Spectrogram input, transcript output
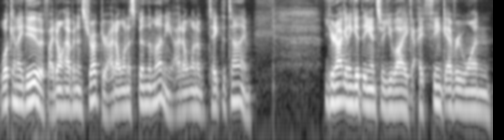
what can I do if I don't have an instructor? I don't want to spend the money. I don't want to take the time. You're not going to get the answer you like. I think everyone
